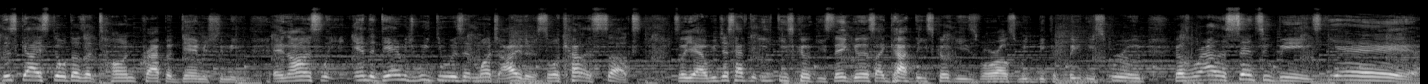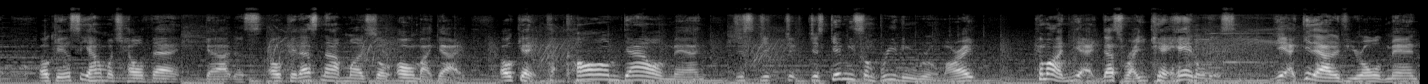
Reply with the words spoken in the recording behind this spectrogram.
this guy still does a ton crap of damage to me. And honestly, and the damage we do isn't much either, so it kind of sucks. So yeah, we just have to eat these cookies. Thank goodness I got these cookies, or else we'd be completely screwed. Because we're out of senzu beans. Yeah! Okay, let's see how much health that got us. Okay, that's not much, so oh my god. Okay, calm down, man. Just, just, just give me some breathing room, alright? Come on, yeah, that's right, you can't handle this. Yeah, get out of here, old man.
